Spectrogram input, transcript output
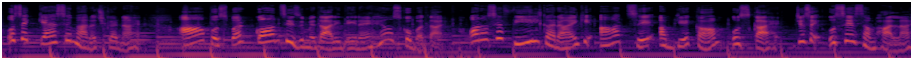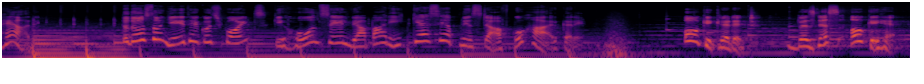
उसे कैसे मैनेज करना है, आप उस पर कौन सी ज़िम्मेदारी दे रहे हैं उसको बताएँ। और उसे फील कराएँ कि आज से अब ये काम उसका है, जिसे उसे संभालना है आदि तो दोस्तों, ये थे कुछ पॉइंट्स कि होलसेल व्यापारी कैसे अपने स्टाफ को हायर करें। ओके क्रेडिट बिज़नेस ओके है।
